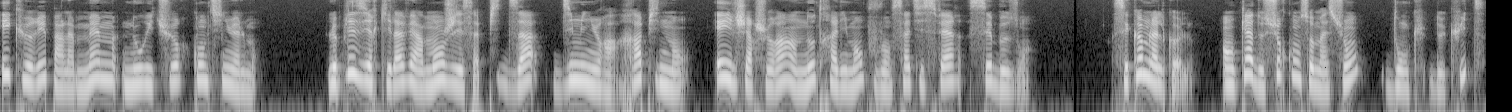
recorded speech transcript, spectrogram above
écœuré par la même nourriture continuellement. Le plaisir qu'il avait à manger sa pizza diminuera rapidement et il cherchera un autre aliment pouvant satisfaire ses besoins. C'est comme l'alcool. En cas de surconsommation, donc de cuite,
